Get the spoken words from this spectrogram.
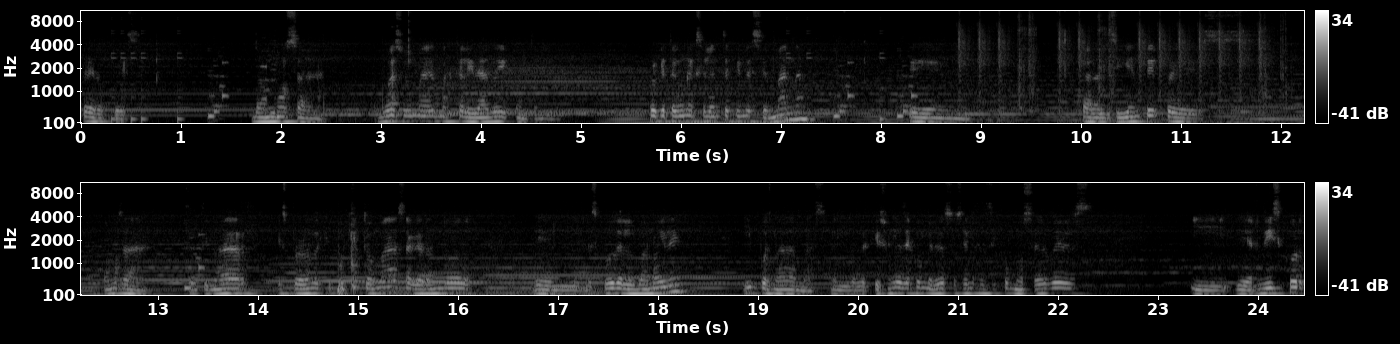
pero pues vamos a, voy a subir más, más calidad de contenido. Espero que tengan un excelente fin de semana. Eh, para el siguiente pues vamos a continuar explorando aquí un poquito más, agarrando el escudo del albanoide y pues nada más. En la descripción les dejo mis redes sociales así como servers y de Discord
